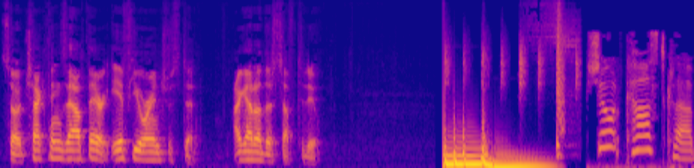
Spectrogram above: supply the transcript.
So check things out there if you are interested. I got other stuff to do. Shortcast Club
